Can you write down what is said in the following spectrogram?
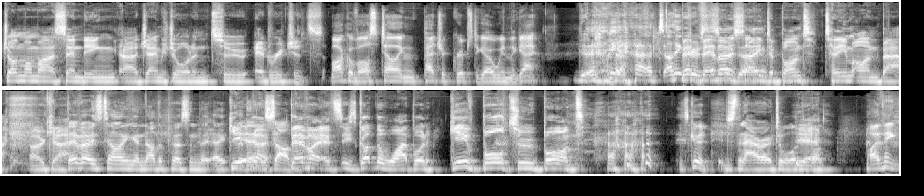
John Longmire sending uh, James Jordan to Ed Richards. Michael Voss telling Patrick Cripps to go win the game. yeah, I think Be- Chris is Bevo saying to Bont, team on back. Okay. Bevo's telling another person that, uh, Give, they're no, sub. Bevo, it's, he's got the whiteboard. Give ball to Bont. It's good. Just an arrow towards Yeah. one. I think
